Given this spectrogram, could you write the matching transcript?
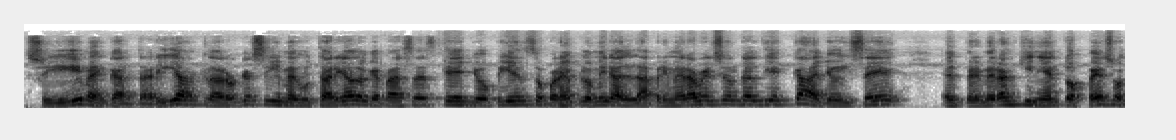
Sí, me encantaría, claro que sí, me gustaría. Lo que pasa es que yo pienso, por ejemplo, mira, la primera versión del 10K, yo hice el primero en 500 pesos,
